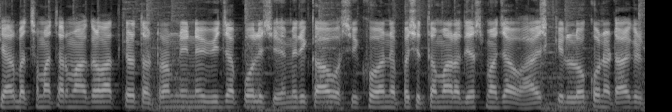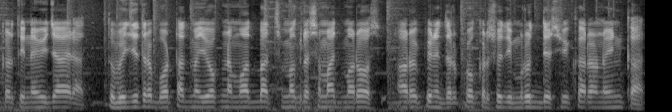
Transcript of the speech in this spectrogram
ત્યારબાદ સમાચારમાં આગળ વાત કરીએ તો ટ્રમ્પની નવી વિઝા પોલિસી. અમેરિકા આવો, શીખો અને પછી તમારા દેશમાં જાઓ. હાઈ સ્કિલ લોકોને ટાર્ગેટ કરતી નવી જાહેરાત. તો બીજી તરફ બોટાદમાં યુવકના મોત બાદ સમગ્ર સમાજમાં રોષ. આરોપીની ધરપકડ સુધી મૃતદેહ સ્વીકારવાનો ઇનકાર.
